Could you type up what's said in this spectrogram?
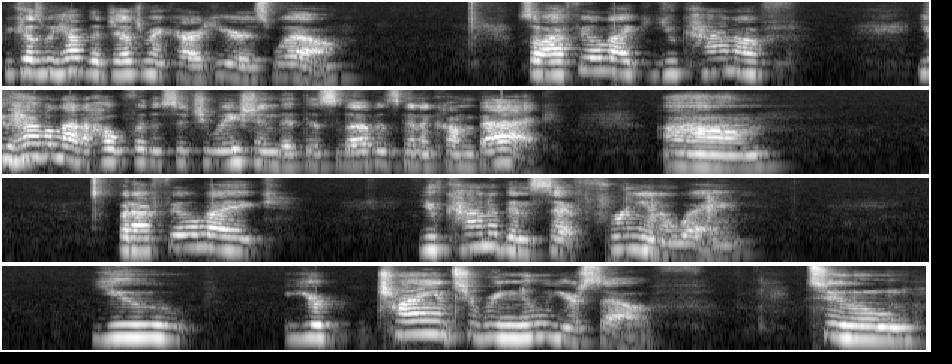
Because we have the judgment card here as well. So I feel like you kind of you have a lot of hope for the situation that this love is going to come back. Um, but I feel like you've kind of been set free in a way. You, you're trying to renew yourself, to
